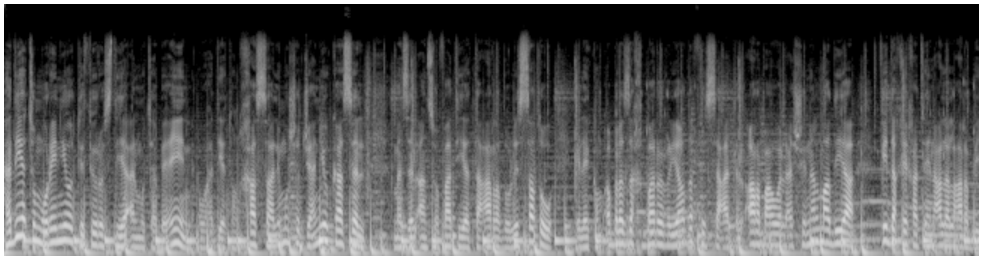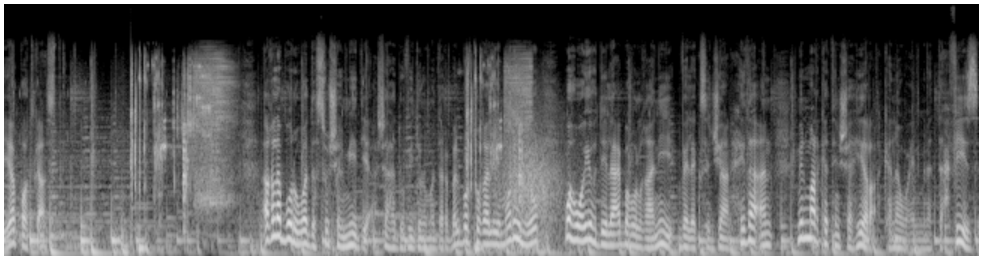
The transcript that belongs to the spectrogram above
هدية مورينيو تثير استياء المتابعين وهدية خاصة لمشجع نيوكاسل. منزل أنسو فاتي يتعرض للسطو. إليكم أبرز أخبار الرياضة في الساعات الأربع والعشرين الماضية في دقيقتين على العربية بودكاست. أغلب رواد السوشيال ميديا شاهدوا فيديو المدرب البرتغالي مورينيو وهو يهدي لاعبه الغاني فيليكس جيان حذاء من ماركة شهيرة كنوع من التحفيز.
